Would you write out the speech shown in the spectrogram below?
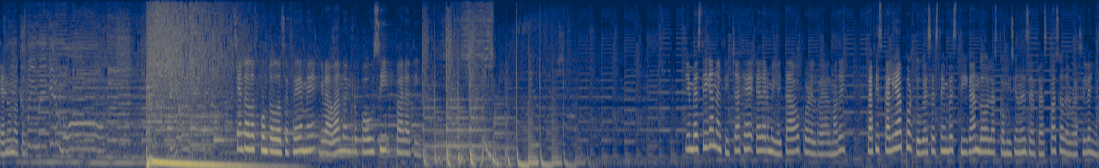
en un hotel. 102.2 FM grabando en Grupo UCI para ti. Investigan el fichaje Eder Militao por el Real Madrid. La Fiscalía portuguesa está investigando las comisiones del traspaso del brasileño.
